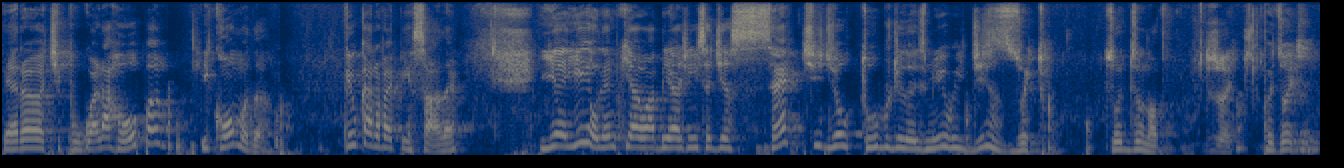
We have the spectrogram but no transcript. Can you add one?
era tipo guarda-roupa e cômoda. O que o cara vai pensar, né? E aí eu lembro que eu abri a agência dia 7 de outubro de 2018. 18, 19. 18. Foi 18.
